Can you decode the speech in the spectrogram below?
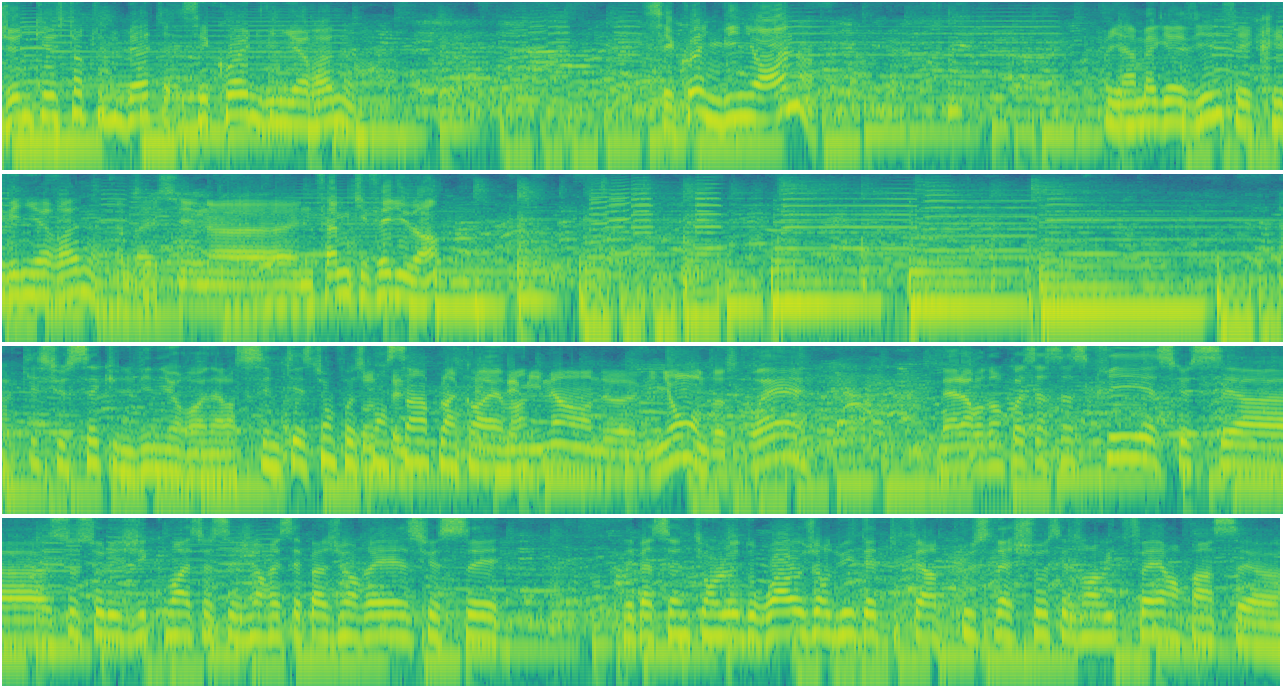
J'ai une question toute bête. C'est quoi une vigneronne C'est quoi une vigneronne Il y a un magazine, c'est écrit vigneronne. Ah bah, C'est une, euh, une femme qui fait du vin. Alors qu'est-ce que c'est qu'une vigneronne Alors c'est une question faussement C'est- simple hein, quand c'est même. hein. Féminin de vigneron. Ouais. Mais alors dans quoi ça s'inscrit? Est-ce que c'est euh, sociologiquement, est-ce que c'est genré, c'est pas genré? Est-ce que c'est des personnes qui ont le droit aujourd'hui d'être de faire plus la chose qu'elles ont envie de faire Enfin c'est euh,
